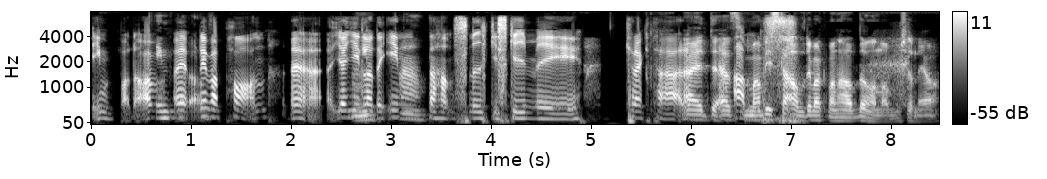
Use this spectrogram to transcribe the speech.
impad av. Impad av. Det var Pan. Eh, jag gillade mm. inte mm. hans sneaky schemy karaktär. Nej, det, alltså, man visste aldrig vart man hade honom känner jag.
